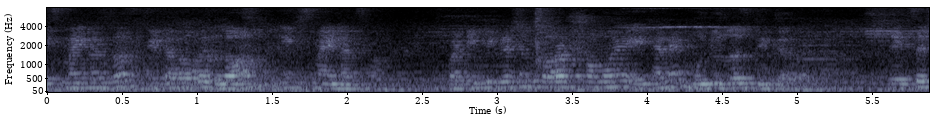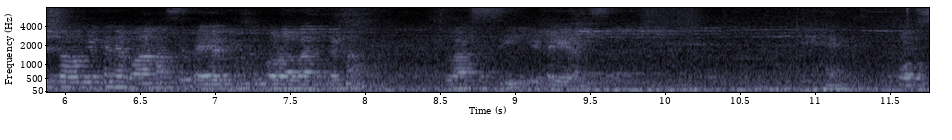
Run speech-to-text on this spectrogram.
x মাইনাস 1 এটা হবে ln x minus 1 but integration করার সময় এখানে মডুলাস দিতে হবে x এর সহগ এখানে 1 আছে তাই আর কিছু করা লাগবে না প্লাস c এটাই आंसर হ্যাঁ cos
